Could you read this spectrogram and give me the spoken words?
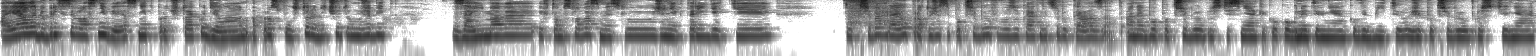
A je ale dobrý si vlastně vyjasnit, proč to jako dělám a pro spoustu rodičů to může být zajímavé i v tom slova smyslu, že některé děti to třeba hrajou, protože si potřebují v vozukách něco dokázat, anebo potřebují prostě si nějak jako kognitivně jako vybít, jo, že potřebují prostě nějak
